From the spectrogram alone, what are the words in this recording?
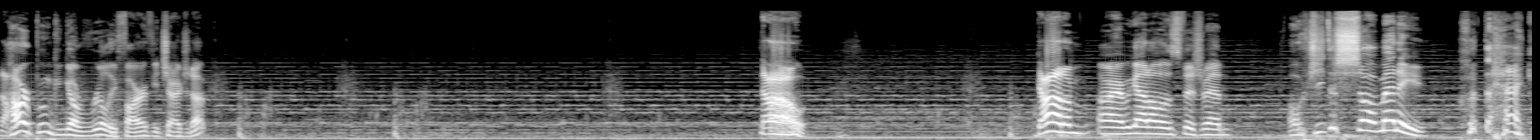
The harpoon can go really far if you charge it up. No! Got him! Alright, we got all those fish, man. Oh, gee, there's so many! What the heck?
